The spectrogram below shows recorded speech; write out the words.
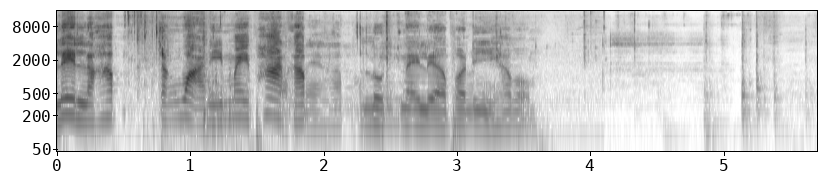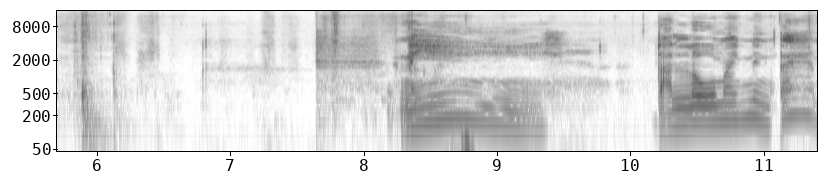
เล่นแล้วครับ จังหวะนี้ไม่พลาดครับเลยครับหลุดในเรือพอดีครับผม นี่ดันโลมาอีกหนึ่งแต้ม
